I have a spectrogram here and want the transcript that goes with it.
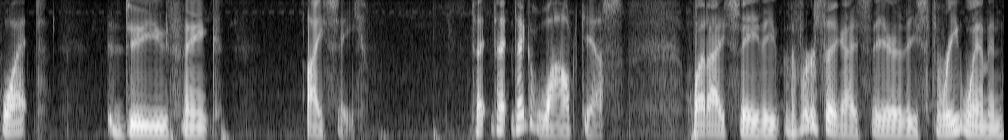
what do you think I see? T take a wild guess what I see. The, the first thing I see are these three women,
